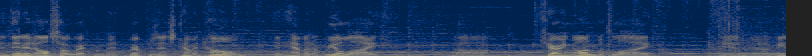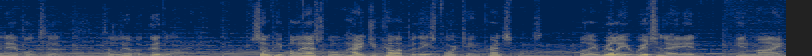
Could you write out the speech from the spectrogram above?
And then it also represents coming home and having a real life, uh, carrying on with life, and uh, being able to, to live a good life. Some people ask, well, how did you come up with these 14 principles? Well, they really originated in my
